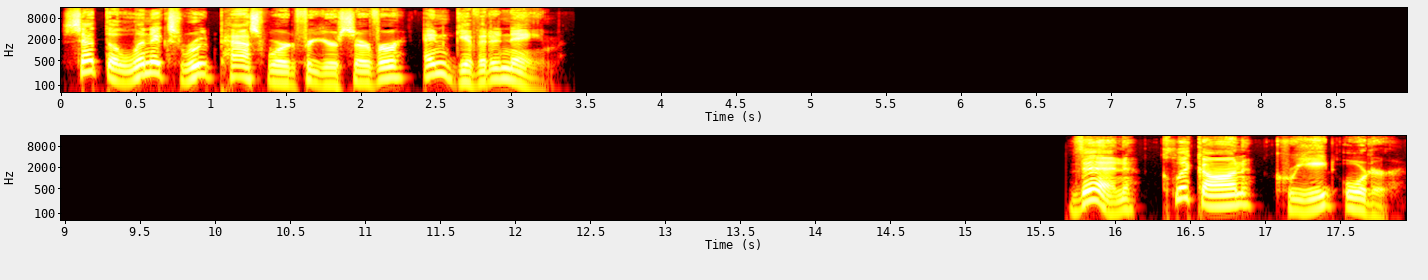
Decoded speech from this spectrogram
set the Linux root password for your server and give it a name. Then, click on Create Order.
